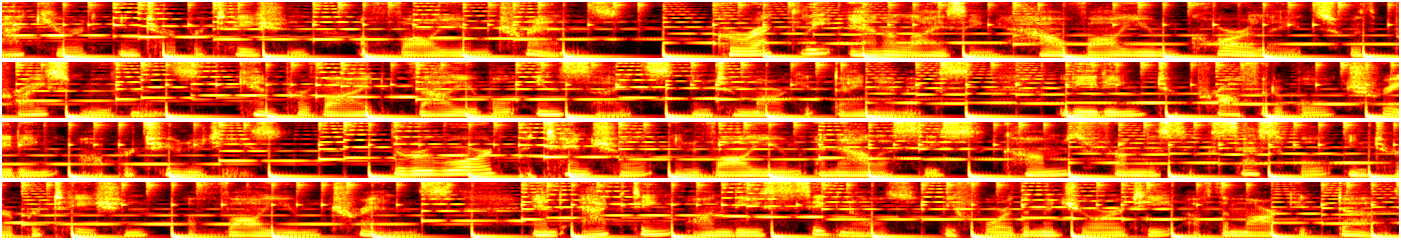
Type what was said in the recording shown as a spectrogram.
accurate interpretation of volume trends. Correctly analyzing how volume correlates with price movements can provide valuable insights into market dynamics, leading to profitable trading opportunities. The reward potential in volume analysis comes from the successful interpretation of volume trends and acting on these signals before the majority of the market does.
